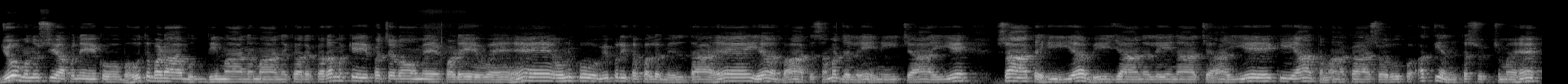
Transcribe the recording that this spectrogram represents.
जो मनुष्य अपने को बहुत बड़ा बुद्धिमान मानकर कर्म के पचड़ों में पड़े हुए हैं, उनको विपरीत फल मिलता है। यह बात समझ लेनी चाहिए, साथ ही यह भी जान लेना चाहिए कि आत्मा का स्वरूप अत्यंत सूक्ष्म है।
